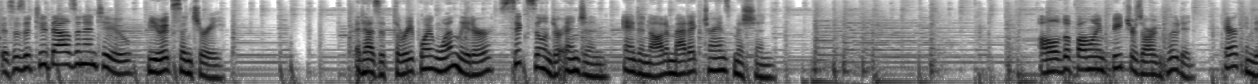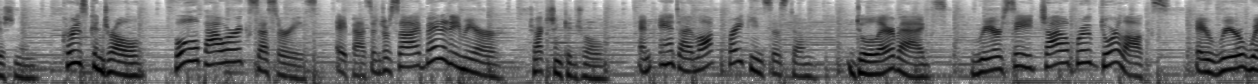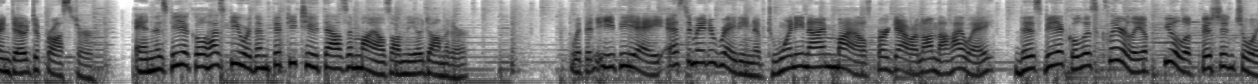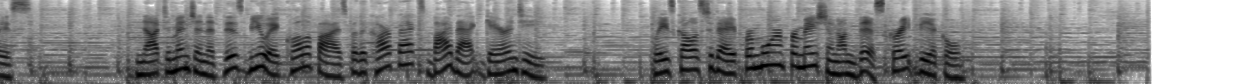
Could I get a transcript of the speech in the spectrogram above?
This is a 2002 Buick Century. It has a 3.1-liter six-cylinder engine and an automatic transmission. All of the following features are included. Air conditioning, cruise control, full power accessories, a passenger side vanity mirror, traction control, an anti-lock braking system, dual airbags, rear seat child-proof door locks, a rear window defroster, and this vehicle has fewer than 52,000 miles on the odometer. With an EPA estimated rating of 29 miles per gallon on the highway, this vehicle is clearly a fuel-efficient choice. Not to mention that this Buick qualifies for the Carfax buyback guarantee. Please call us today for more information on this great vehicle.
